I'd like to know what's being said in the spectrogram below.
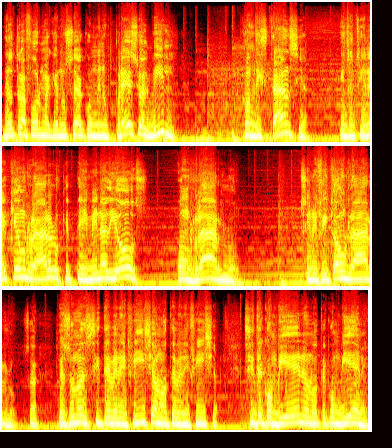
de otra forma que no sea con menosprecio al vil, con distancia. Y tú tienes que honrar a los que temen a Dios, honrarlo significa honrarlo. O sea, eso no es si te beneficia o no te beneficia, si te conviene o no te conviene.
